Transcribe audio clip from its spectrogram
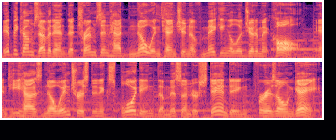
It becomes evident that Tremzin had no intention of making a legitimate call, and he has no interest in exploiting the misunderstanding for his own gain.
